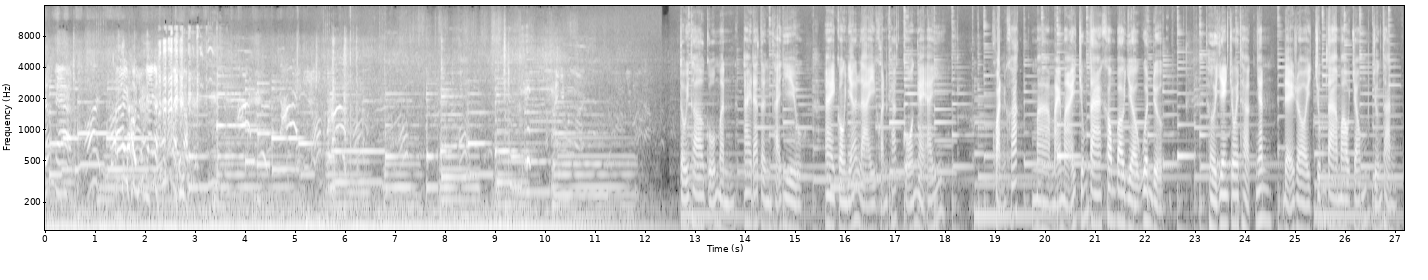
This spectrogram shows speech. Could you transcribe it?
Chết nha. Ôi hồi dũng dây rồi thơ của mình, ai đã từng thả diều, ai còn nhớ lại khoảnh khắc của ngày ấy. Khoảnh khắc mà mãi mãi chúng ta không bao giờ quên được. Thời gian trôi thật nhanh, để rồi chúng ta mau chóng trưởng thành.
